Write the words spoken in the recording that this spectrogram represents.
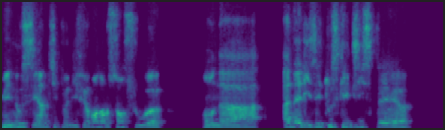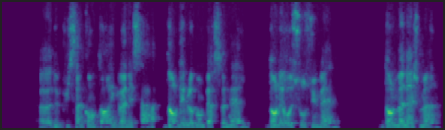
Mais nous, c'est un petit peu différent dans le sens où euh, on a analysé tout ce qui existait euh, euh, depuis 50 ans avec Vanessa dans le développement personnel, dans les ressources humaines, dans le management,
